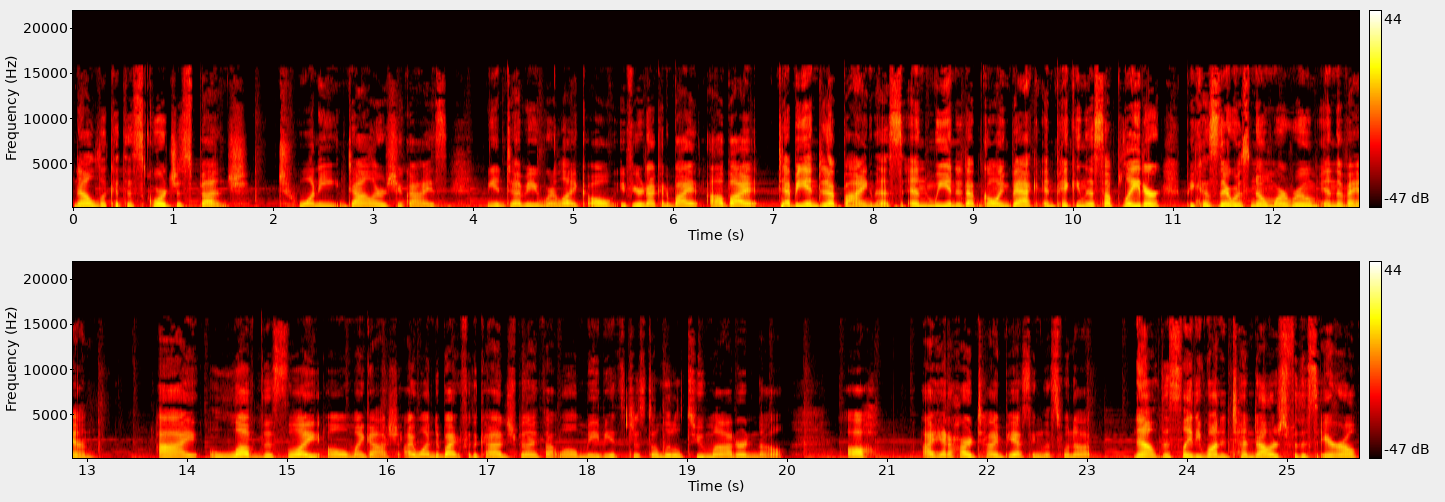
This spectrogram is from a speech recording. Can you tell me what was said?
Now look at this gorgeous bench. $20, you guys. Me and Debbie were like, oh, if you're not going to buy it, I'll buy it. Debbie ended up buying this, and we ended up going back and picking this up later because there was no more room in the van. I love this light. Oh my gosh. I wanted to buy it for the cottage, but I thought, well, maybe it's just a little too modern though. Oh, I had a hard time passing this one up. Now, this lady wanted $10 for this arrow.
